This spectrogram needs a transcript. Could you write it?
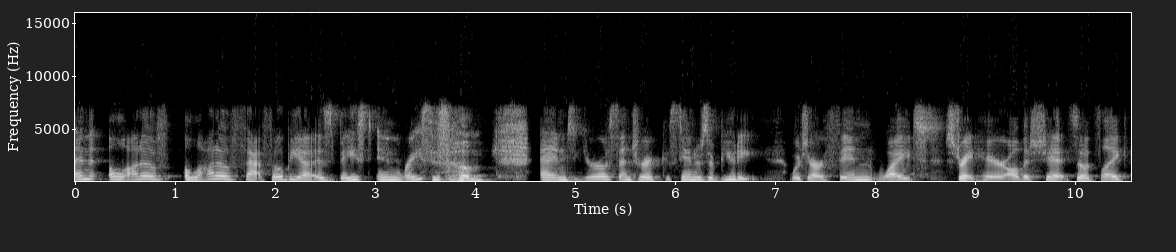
and a lot of a lot of fat phobia is based in racism and Eurocentric standards of beauty which are thin, white, straight hair, all this shit. So it's like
